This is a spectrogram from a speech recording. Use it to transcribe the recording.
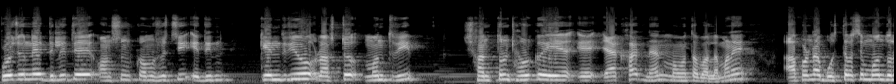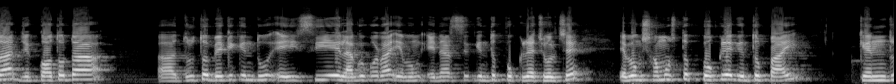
প্রয়োজনে দিল্লিতে অনশন কর্মসূচি। এদিন কেন্দ্রীয় রাষ্ট্রমন্ত্রী শান্তনু ঠাকুরকে এক হাত নেন মমতা বালা। মানে আপনারা বুঝতে পারছেন বন্ধুরা যে কতটা দ্রুত বেগে কিন্তু এই সিএ লাগু করা এবং এনআরসি কিন্তু প্রক্রিয়া চলছে এবং সমস্ত প্রক্রিয়া কিন্তু প্রায় কেন্দ্র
